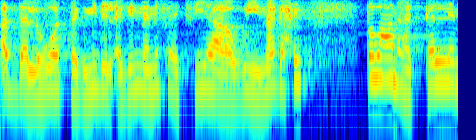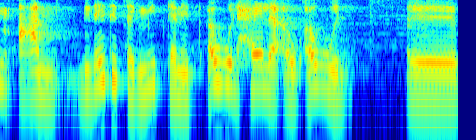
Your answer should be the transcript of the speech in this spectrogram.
أدى اللي هو التجميد الأجنة نفعت فيها ونجحت. طبعا هتكلم عن بداية التجميد كانت أول حالة أو أول آه،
